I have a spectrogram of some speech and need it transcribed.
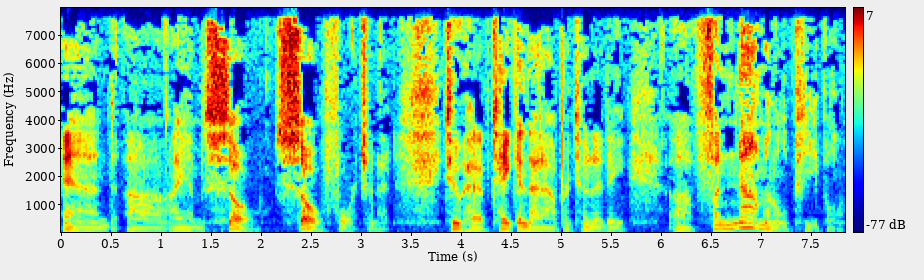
and uh, I am so so fortunate to have taken that opportunity. Uh, phenomenal people,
